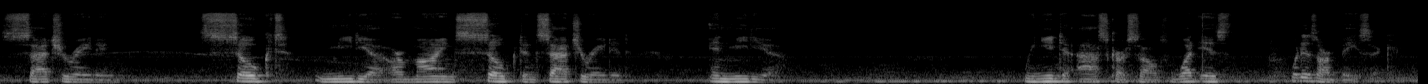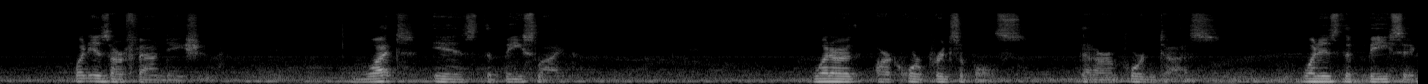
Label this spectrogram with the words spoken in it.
saturating, soaked media, our minds soaked and saturated in media, we need to ask ourselves what is what is our basic? What is our foundation? What is the baseline? What are our core principles that are important to us? What is the basic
